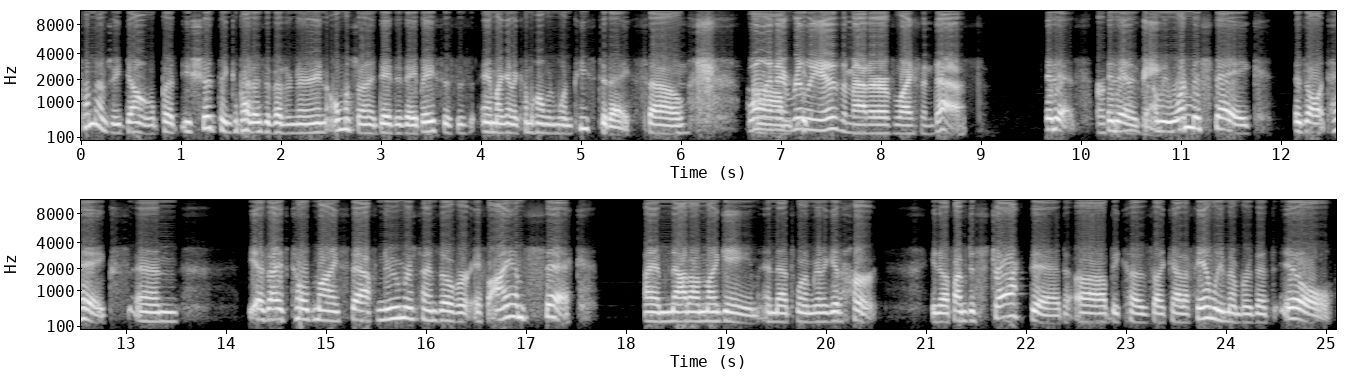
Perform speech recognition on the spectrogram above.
Sometimes we don't, but you should think about as a veterinarian almost on a day-to-day basis. Is am I going to come home in one piece today? So, Well, and it um, really is a matter of life and death. It is. Or It be. I mean, one mistake is all it takes. And as I've told my staff numerous times over, if I am sick, I am not on my game, and that's when I'm going to get hurt. You know, if I'm distracted uh, because I got a family member that's ill,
